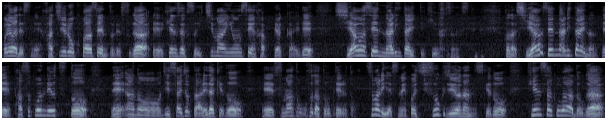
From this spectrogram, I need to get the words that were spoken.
これはですね、86%ですが、えー、検索数14,800回で、幸せになりたいっていうキーワードなんですね。この幸せになりたいなんて、パソコンで打つと、ね、あのー、実際ちょっとあれだけど、えー、スマートフォンだと打てると。つまりですね、これすごく重要なんですけど、検索ワードが、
